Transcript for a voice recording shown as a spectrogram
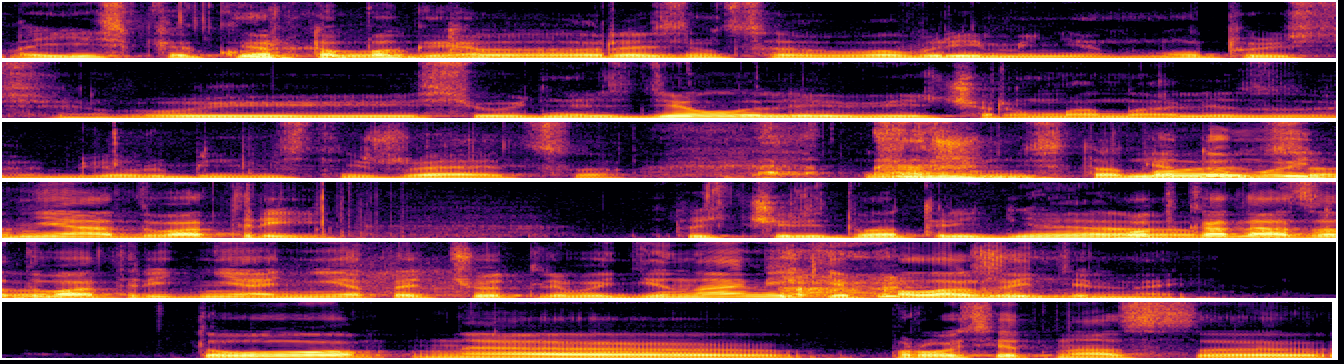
а есть какая-то вот, э, разница во времени? Ну, то есть вы сегодня сделали вечером анализы, билирубин не снижается, лучше не становится? Я думаю, дня 2-3. То есть через 2-3 дня... Вот когда за 2-3 дня нет отчетливой динамики положительной, то э, просит нас э,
